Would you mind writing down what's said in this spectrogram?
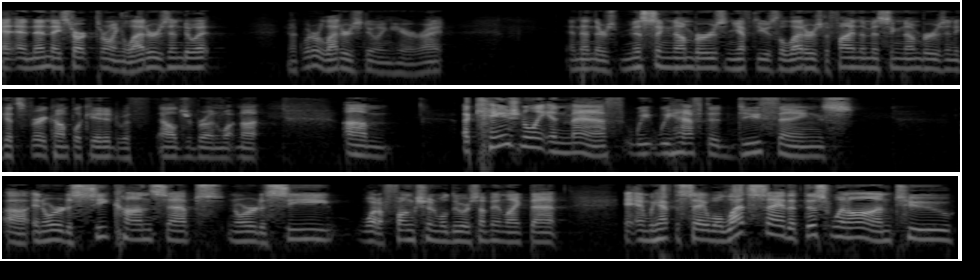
And, and then they start throwing letters into it. You're like, what are letters doing here, right? And then there's missing numbers and you have to use the letters to find the missing numbers and it gets very complicated with algebra and whatnot. Um, occasionally in math, we, we have to do things uh, in order to see concepts, in order to see what a function will do or something like that. And we have to say, well, let's say that this went on to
